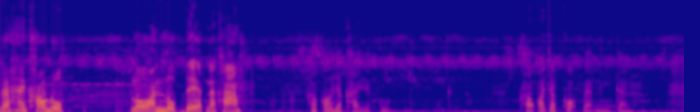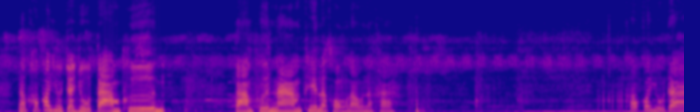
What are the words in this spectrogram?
และให้เขาหลบร้อนหลบแดดนะคะ เขาก็จะไข่แบบนี้ เขาก็จะเกาะแบบนี้กัน แล้วเขาก็อยู่จะอยู่ตามพื้น ตามพื้นน้ำที่ละของเรานะคะ เขาก็อยู่ได้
